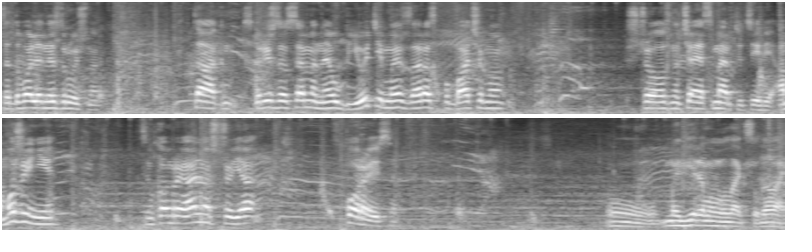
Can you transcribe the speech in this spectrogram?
це доволі незручно. Так, скоріш за все, мене уб'ють, і ми зараз побачимо, що означає смерть у цій грі. А може і ні. Цілком реально, що я впораюся. О, ми віримо в Олексу, давай.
